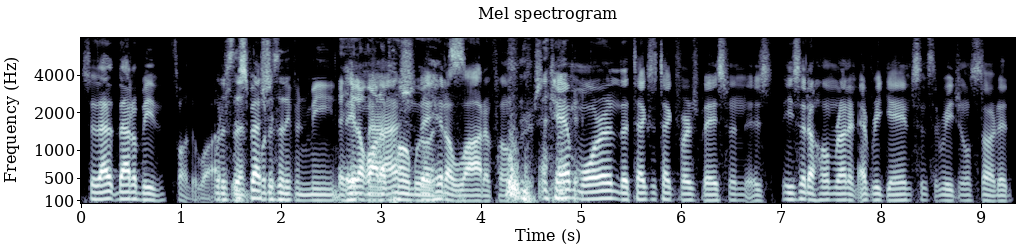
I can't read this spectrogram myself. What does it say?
So that that'll be fun to watch. What does that? Especially What does that even mean? They hit a lot of mash. home They hit a lot of homers. Cam Warren, the Texas Tech first baseman, is he's hit a home run in every game since the regional started.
